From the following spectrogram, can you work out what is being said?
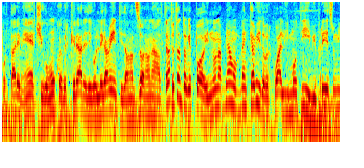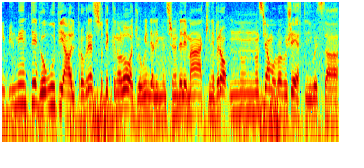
portare merci, comunque per creare dei collegamenti da una zona a un'altra, soltanto che poi non abbiamo ben capito per quali motivi, presumibilmente dovuti al progresso tecnologico, quindi all'invenzione delle macchine, però non, non siamo proprio certi di questa,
